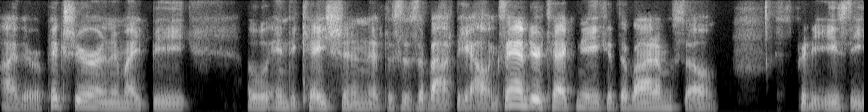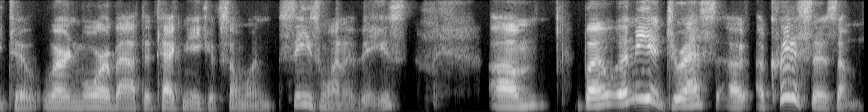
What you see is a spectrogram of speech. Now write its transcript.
either a picture and there might be a little indication that this is about the alexander technique at the bottom. So it's pretty easy to learn more about the technique if someone sees one of these. Um, but let me address a, a, criticism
